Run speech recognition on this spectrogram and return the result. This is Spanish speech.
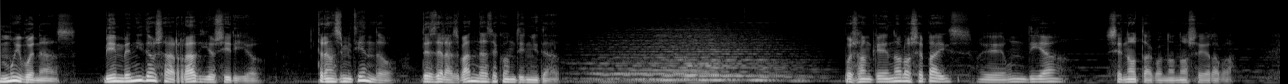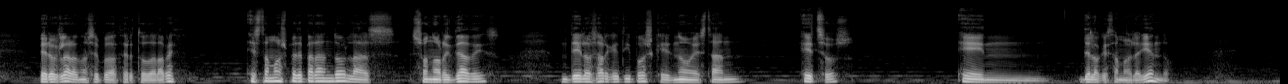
Muy buenas, bienvenidos a Radio Sirio, transmitiendo desde las bandas de continuidad. Pues aunque no lo sepáis, eh, un día se nota cuando no se graba. Pero claro, no se puede hacer todo a la vez. Estamos preparando las sonoridades de los arquetipos que no están hechos en, de lo que estamos leyendo.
